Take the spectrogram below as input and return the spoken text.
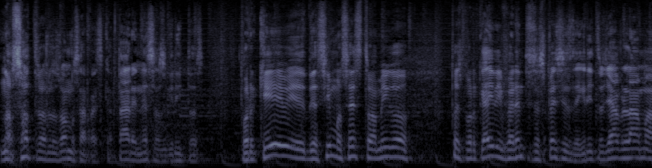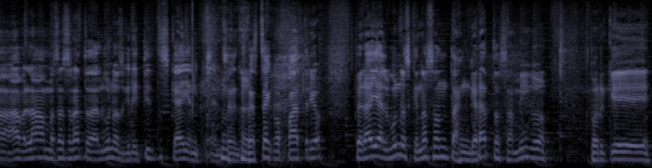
nosotros los vamos a rescatar en esos gritos. ¿Por qué decimos esto, amigo? Pues porque hay diferentes especies de gritos. Ya hablábamos, hablábamos hace rato de algunos grititos que hay en, en, festejo patrio, pero hay algunos que no son tan gratos, amigo, porque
